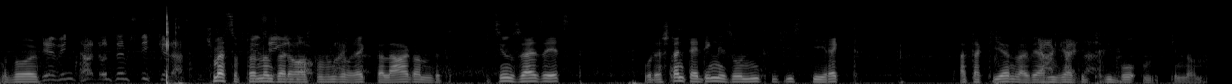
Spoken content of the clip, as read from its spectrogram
Obwohl, Der Wind hat uns im Stich gelassen. schmeißt auf der anderen Seite raus und weiter. direkt belagern. Be beziehungsweise jetzt, wo der Stand der Dinge so niedrig ist, direkt attackieren, weil wir Ja, haben ja die. Triboten mitgenommen.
